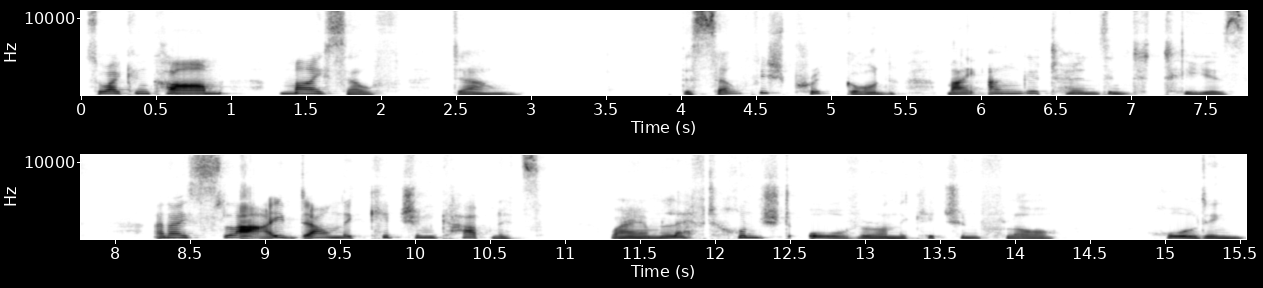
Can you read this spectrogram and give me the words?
so I can calm myself down. The selfish prick gone, my anger turns into tears, and I slide down the kitchen cabinets where I am left hunched over on the kitchen floor, holding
